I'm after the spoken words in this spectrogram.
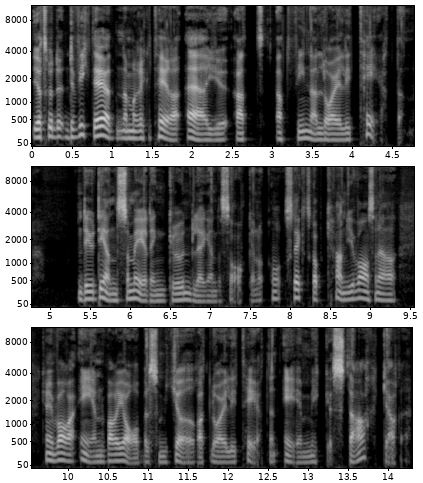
Jag, jag tror det, det viktiga är när man rekryterar är ju att, att finna lojaliteten. Det är ju den som är den grundläggande saken. Och släktskap kan ju vara en sån här kan ju vara en variabel som gör att lojaliteten är mycket starkare.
